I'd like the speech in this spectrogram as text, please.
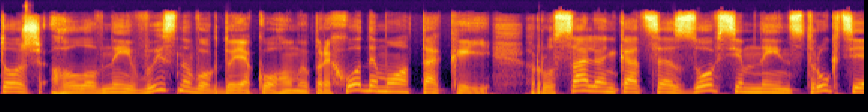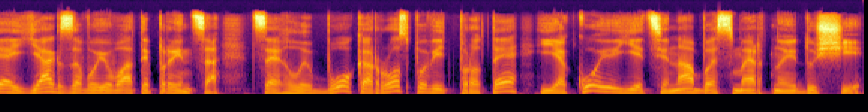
Тож головний висновок, до якого ми приходимо, такий: русальонька це зовсім не інструкція, як завоювати принца. Це глибока розповідь про те, якою є ціна безсмертної душі,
